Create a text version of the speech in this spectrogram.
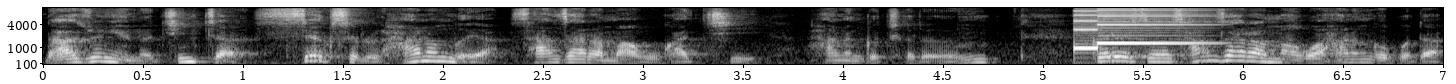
나중에는 진짜 섹스를 하는 거야. 산 사람하고 같이 하는 것처럼. 그래서 산 사람하고 하는 것보다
